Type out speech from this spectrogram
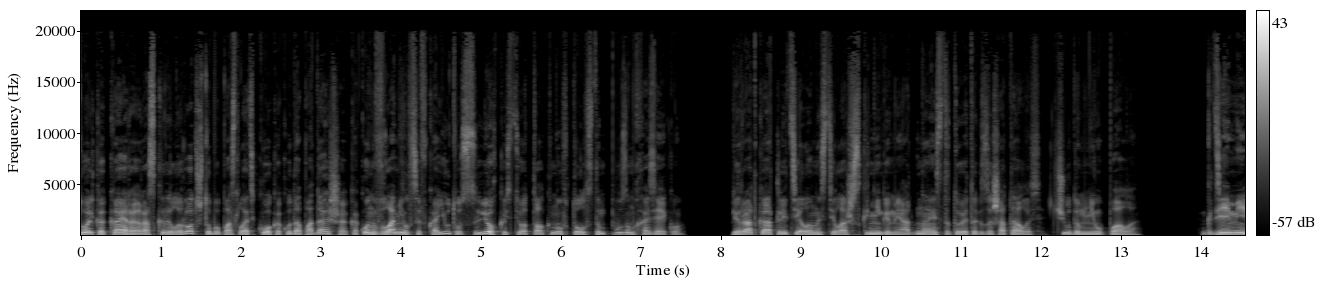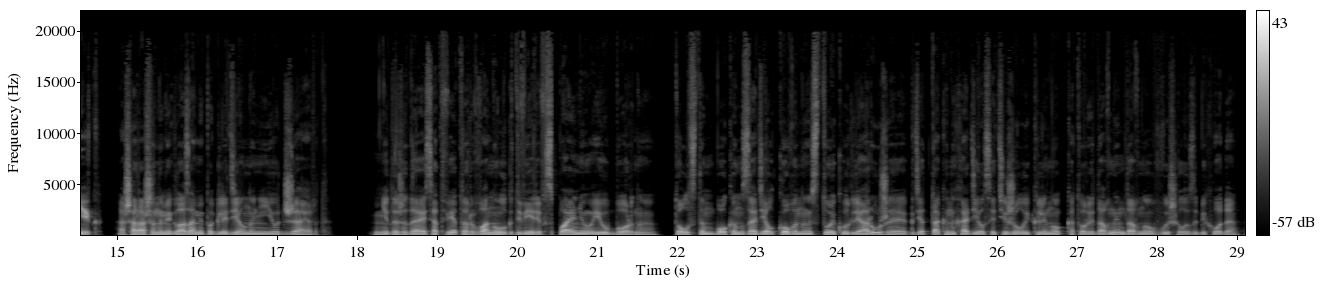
Только Кайра раскрыла рот, чтобы послать Кока куда подальше, как он вломился в каюту, с легкостью оттолкнув толстым пузом хозяйку. Пиратка отлетела на стеллаж с книгами, одна из статуэток зашаталась, чудом не упала. «Где Мик?» – ошарашенными глазами поглядел на нее Джайрт. Не дожидаясь ответа, рванул к двери в спальню и уборную. Толстым боком задел кованую стойку для оружия, где так и находился тяжелый клинок, который давным-давно вышел из обихода.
